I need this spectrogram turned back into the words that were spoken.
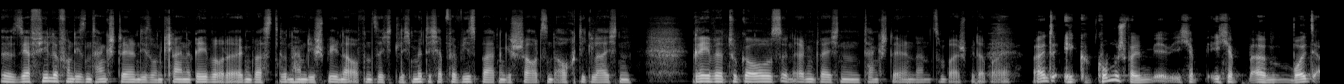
äh, sehr viele von diesen Tankstellen, die so einen kleinen Rewe oder irgendwas drin haben, die spielen da offensichtlich mit. Ich habe für Wiesbaden geschaut, sind auch die gleichen Rewe-to-Goes in irgendwelchen Tankstellen dann zum Beispiel dabei. Komisch, weil ich habe, ich habe, ähm, wollte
